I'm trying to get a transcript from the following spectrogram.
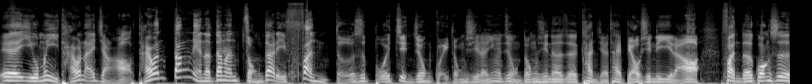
呃，以我们以台湾来讲啊，台湾当年呢，当然总代理范德是不会进这种鬼东西的，因为这种东西呢，这看起来太标新立异了啊。范德光是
